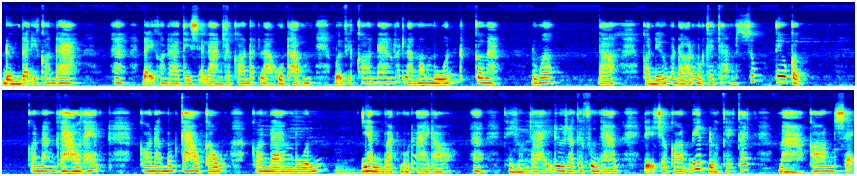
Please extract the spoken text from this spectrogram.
Đừng đẩy con ra, ha. Đẩy con ra thì sẽ làm cho con rất là hụt hẫng, bởi vì con đang rất là mong muốn cơ mà, đúng không? Đó, còn nếu mà đó là một cái cảm xúc tiêu cực, con đang gào thét, con đang muốn cao cấu, con đang muốn dằn vặt một ai đó ha thì chúng ta hãy đưa ra cái phương án để cho con biết được cái cách mà con sẽ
